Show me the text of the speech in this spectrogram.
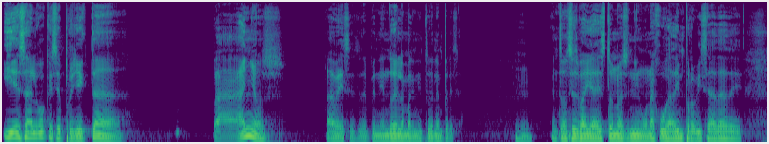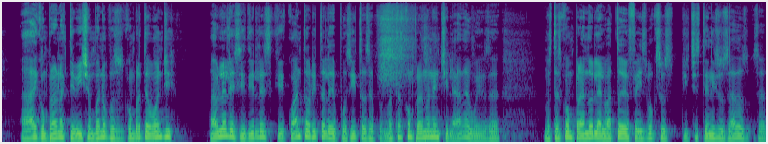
y es algo que se proyecta a años, a veces, dependiendo de la magnitud de la empresa. Entonces, vaya, esto no es ninguna jugada improvisada de, ay, compraron Activision, bueno, pues cómprate a Bungie. Háblales y diles que cuánto ahorita le deposito. O sea, pues no estás comprando una enchilada, güey. O sea, no estás comprándole al vato de Facebook sus pinches tenis usados. O sea,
